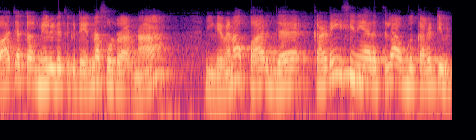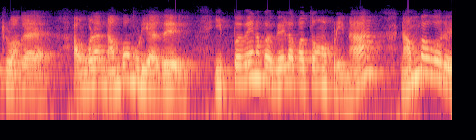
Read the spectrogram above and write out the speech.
பாஜக மேலிடத்துக்கிட்ட என்ன சொல்கிறாருன்னா நீங்கள் வேணால் பாருங்கள் கடைசி நேரத்தில் அவங்க கலட்டி விட்டுருவாங்க. அவங்கள நம்ப முடியாது. இப்போவே நம்ம வேலை பார்த்தோம் அப்படின்னா நம்ம ஒரு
